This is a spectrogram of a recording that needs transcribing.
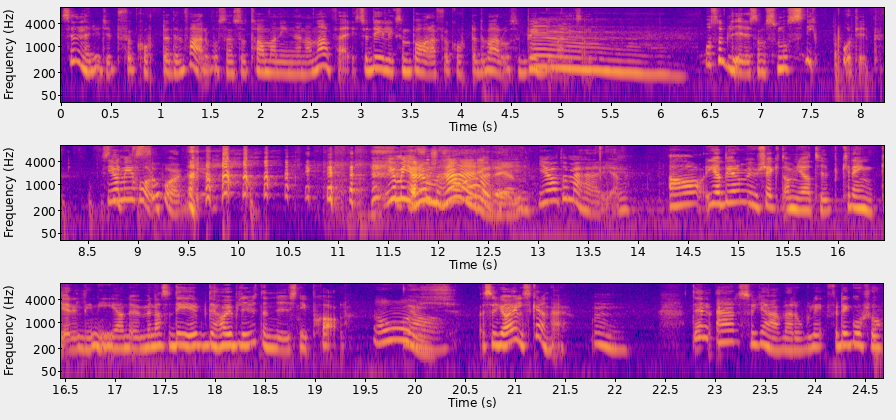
Sen är det typ förkortade varv och sen så tar man in en annan färg. Så det är liksom bara förkortade varv och så bygger man liksom. Och så blir det som små snippor typ. Ja, men jag Snippor. såg det. Jo, men jag Är de här dig. igen? Ja, de är här igen. Ja, jag ber om ursäkt om jag typ kränker Linnea nu men alltså det, är, det har ju blivit en ny snippsjal. Oj! Ja. Alltså jag älskar den här. Mm. Den är så jävla rolig för det går så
